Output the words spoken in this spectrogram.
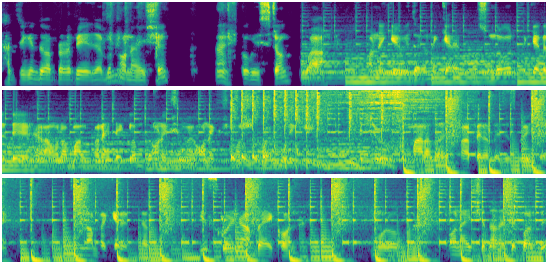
খাচ্ছি কিন্তু আপনারা পেয়ে যাবেন অনায়াসে হ্যাঁ খুব স্ট্রং বা অনেকে ওই ধরনের ক্যারেট পছন্দ করে ক্যারেটে আমরা মাল পাঠাই দেখলাম তো অনেক সময়, অনেক সমস্যা হয় মুরগি মারা যায় বা প্যারালাইজেস হয়ে যায়। আমরা ক্যারেটটা ইউজ করি না, আমরা এখন পারবে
